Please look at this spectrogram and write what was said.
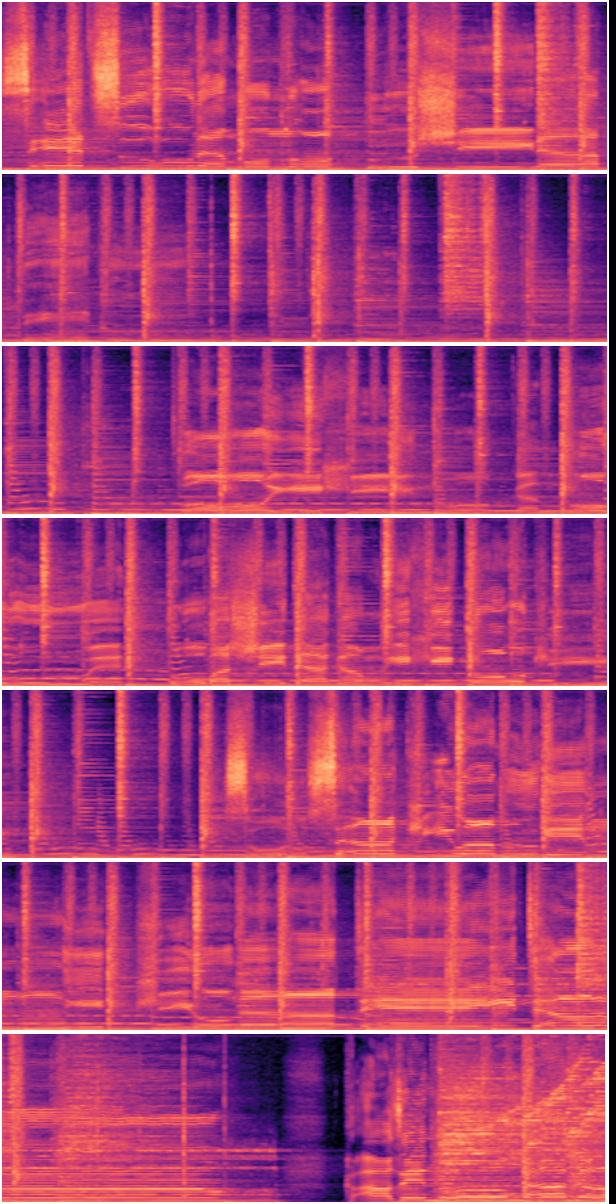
切なもの失ってく。遠い日の丘の上飛ばした紙飛行機。その先は無限風の中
